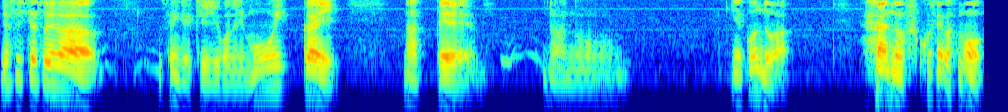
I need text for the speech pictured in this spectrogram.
でそしてそれが1995年にもう一回なってあの、ね、今度は あのこれはも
